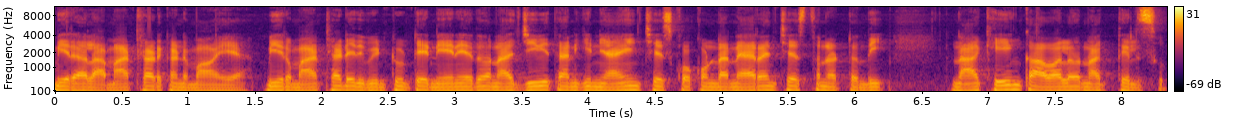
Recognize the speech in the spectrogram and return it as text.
మీరు అలా మాట్లాడకండి మావయ్య. మీరు మాట్లాడేది వింటుంటే నేనేదో నా జీవితానికి న్యాయం చేసుకోకుండా నేరం చేస్తున్నట్టుంది. నాకేం కావాలో నాకు తెలుసు.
